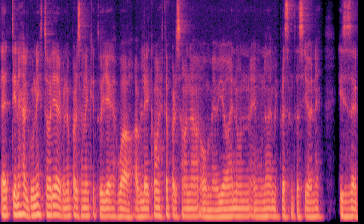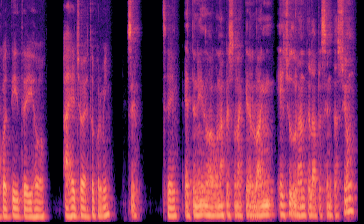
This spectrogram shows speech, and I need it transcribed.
Eh, ¿Tienes alguna historia de alguna persona que tú llegas, wow, hablé con esta persona o me vio en, un, en una de mis presentaciones y se acercó a ti y te dijo, ¿has hecho esto por mí? Sí. Sí. He tenido algunas personas que lo han hecho durante la presentación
